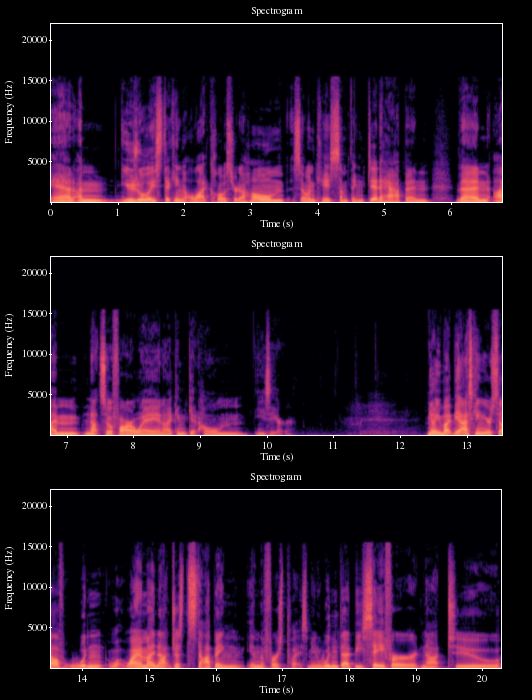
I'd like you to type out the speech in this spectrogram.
And I'm usually sticking a lot closer to home. So, in case something did happen, then I'm not so far away and I can get home easier you know, you might be asking yourself, wouldn't why am I not just stopping in the first place? I mean, wouldn't that be safer not to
